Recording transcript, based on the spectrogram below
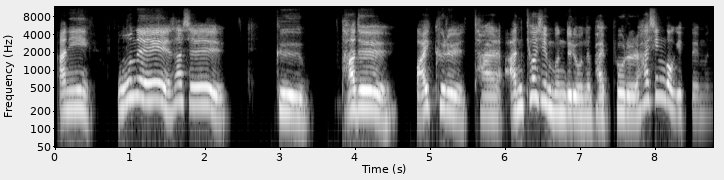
아니, 오늘 사실 그 다들 마이크를 잘 안 켜신 분들이 오늘 발표를 하신 거기 때문에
